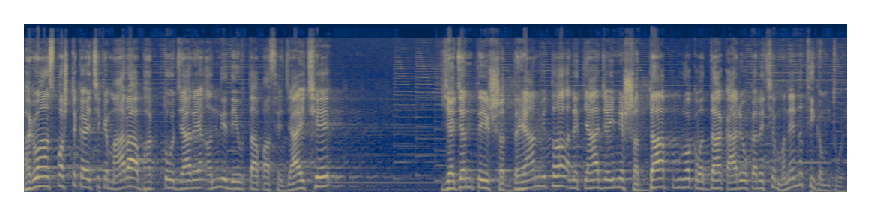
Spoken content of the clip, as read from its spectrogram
ભગવાન સ્પષ્ટ કહે છે કે મારા ભક્તો જ્યારે અન્ય દેવતા પાસે જાય છે યજંતે શ્રદ્ધયાન્વિત અને ત્યાં જઈને શ્રદ્ધાપૂર્વક બધા કાર્યો કરે છે મને નથી ગમતું એ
